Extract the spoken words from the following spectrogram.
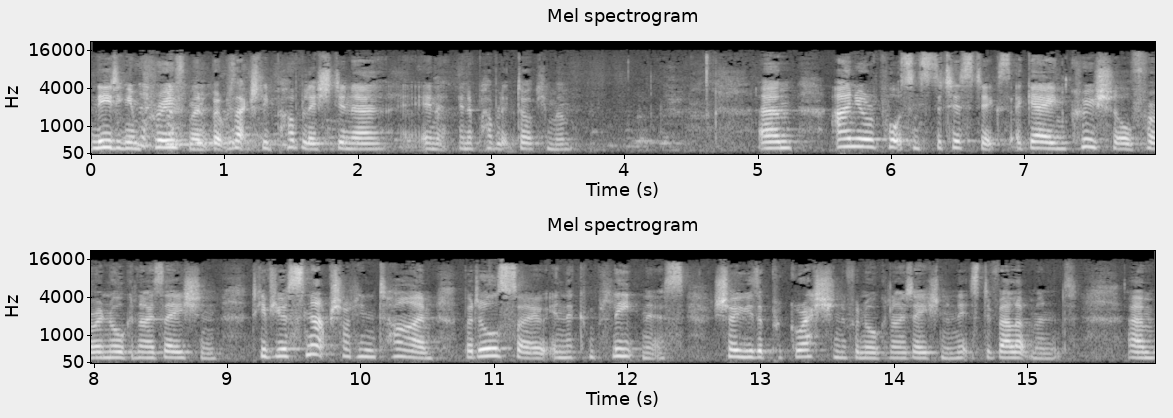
needing improvement, but was actually published in a, in a, in a public document. Um, annual reports and statistics, again, crucial for an organisation to give you a snapshot in time, but also in the completeness, show you the progression of an organisation and its development, um,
